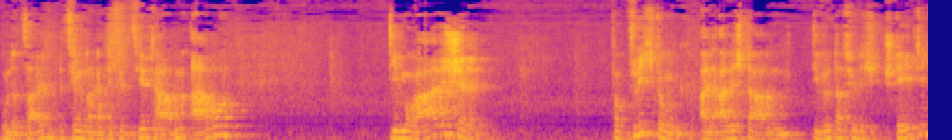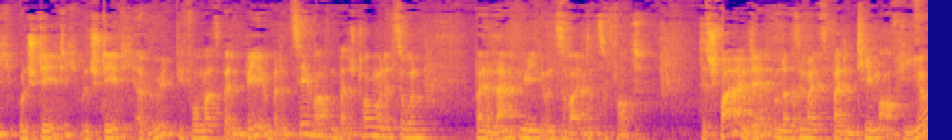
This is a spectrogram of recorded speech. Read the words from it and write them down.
unterzeichnet bzw. ratifiziert haben. Aber die moralische Verpflichtung an alle Staaten, die wird natürlich stetig und stetig und stetig erhöht, wie vormals bei den B- und bei den C-Waffen, bei den Streumunition, bei den Landminen und so weiter und so fort. Das Spannende, und da sind wir jetzt bei dem Thema auch hier,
